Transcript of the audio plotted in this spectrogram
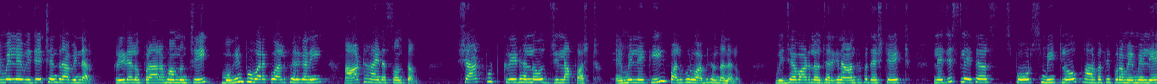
ఎమ్మెల్యే విజయ్ చంద్ర విన్నర్. క్రీడలు ప్రారంభం నుంచి ముగింపు వరకు అలుపెరగని ఆట ఆయన సొంతం. షాట్ పుట్ క్రీడల్లో జిల్లా ఫస్ట్. ఎమ్మెల్యేకి పలువురు అభినందనలు. విజయవాడలో జరిగిన ఆంధ్రప్రదేశ్ స్టేట్ లెజిస్లేటర్స్ స్పోర్ట్స్ మీట్లో పార్వతీపురం ఎమ్మెల్యే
